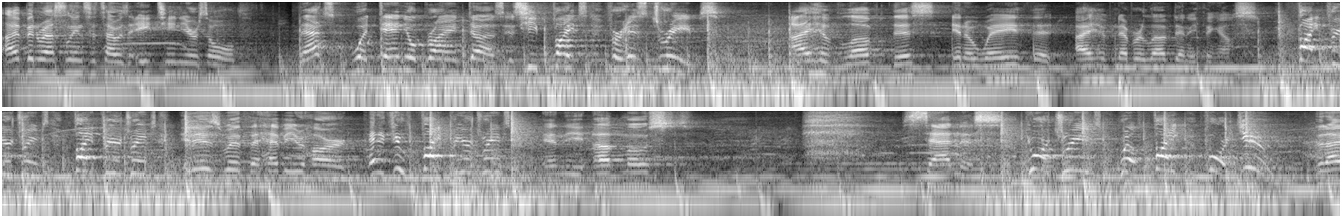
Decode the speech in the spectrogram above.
I've been wrestling since I was 18 years old. That's what Daniel Bryan does, is he fights for his dreams. I have loved this in a way that I have never loved anything else. Fight for your dreams! Fight for your dreams! It is with a heavy heart And if you fight for your dreams, and the utmost sadness your dreams will fight for you! that I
